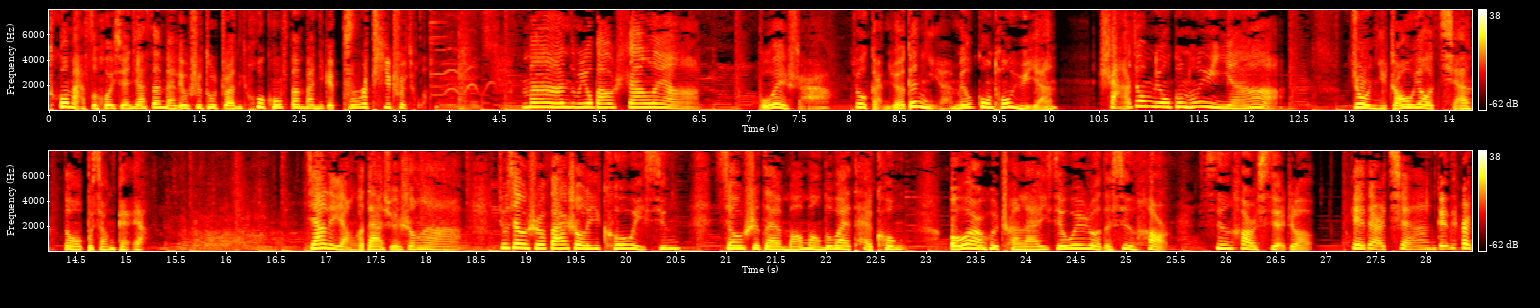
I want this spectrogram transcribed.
托马斯回旋加三百六十度转后空翻，把你给噗踢出去了。妈，你怎么又把我删了呀？不为啥，就感觉跟你没有共同语言。啥叫没有共同语言啊？就是你找我要钱，但我不想给呀。家里养个大学生啊，就像是发射了一颗卫星，消失在茫茫的外太空，偶尔会传来一些微弱的信号，信号写着“给点钱，给点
